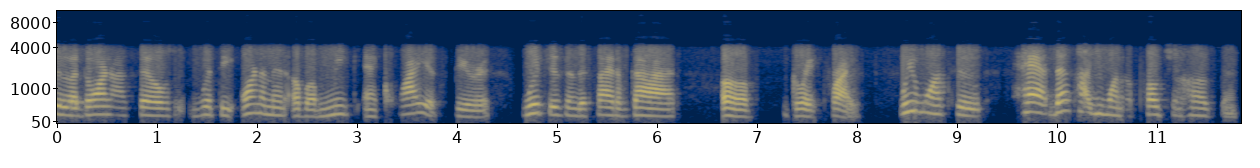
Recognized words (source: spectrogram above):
to adorn ourselves with the ornament of a meek and quiet spirit, which is in the sight of God of great price. We want to have, that's how you want to approach your husband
